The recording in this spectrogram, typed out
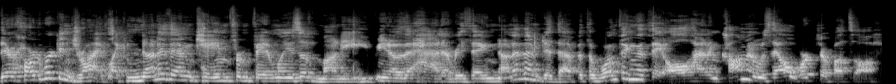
their hard work and drive. Like none of them came from families of money, you know, that had everything. None of them did that. But the one thing that they all had in common was they all worked their butts off.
